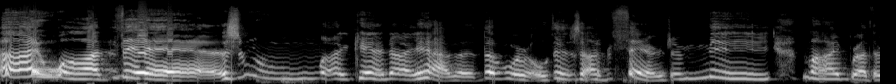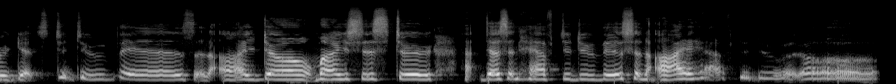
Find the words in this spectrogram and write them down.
I want this. Why can't I have it? The world is unfair to me. My brother gets to do this and I don't. My sister doesn't have to do this and I have to do it. Oh.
